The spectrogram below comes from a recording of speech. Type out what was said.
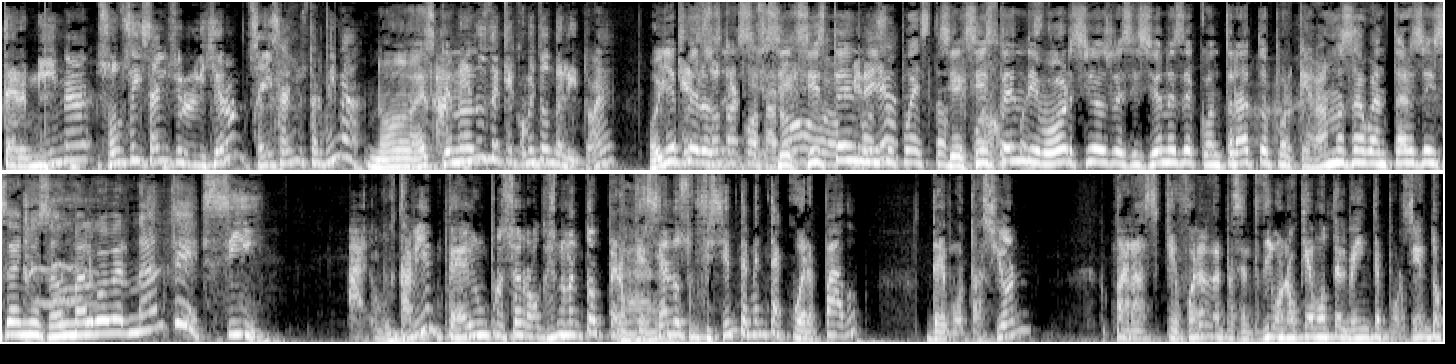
Termina, son seis años y lo eligieron, seis años termina. No, es que a no- menos de que cometa un delito, ¿eh? Oye, Que pero es otra si, cosa, si ¿no, existen? Por supuesto, si existen divorcios, rescisiones de contrato, porque vamos a aguantar seis años a un mal gobernante. Sí. Ah, Está bien que hay un proceso de revocación pero que sea lo suficientemente acuerpado de votación para que fuera representativo, no que vote el 20%.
